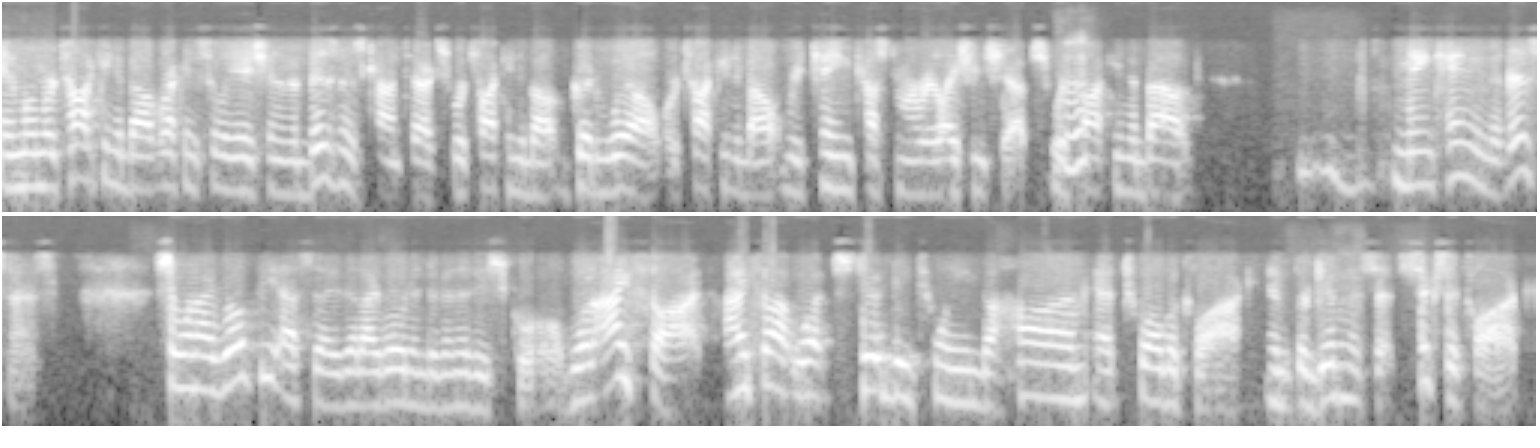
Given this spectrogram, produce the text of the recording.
And when we're talking about reconciliation in a business context, we're talking about goodwill. We're talking about retained customer relationships. We're mm-hmm. talking about maintaining the business. So when I wrote the essay that I wrote in divinity school, what I thought, I thought what stood between the harm at 12 o'clock and forgiveness at 6 o'clock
